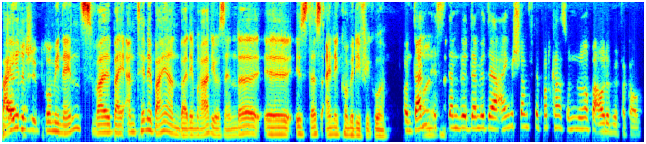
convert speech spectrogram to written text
Bayerische Prominenz, weil bei Antenne Bayern, bei dem Radiosender, äh, ist das eine Comedy-Figur. Und dann, und, ist, dann, wird, dann wird der eingestampft, der Podcast, und nur noch bei Audible verkauft.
